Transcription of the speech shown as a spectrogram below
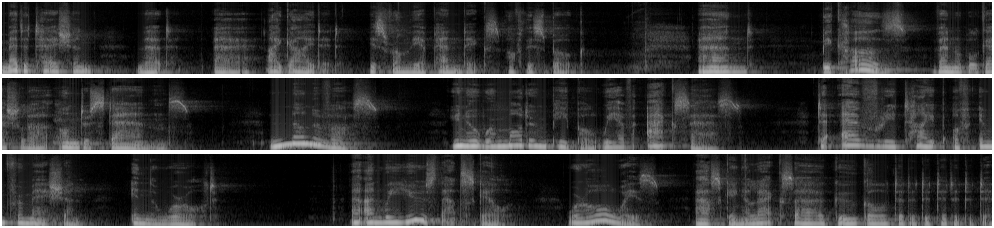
meditation that uh, I guided is from the appendix of this book. And because Venerable Geshe-la understands, none of us, you know, we're modern people, we have access to every type of information in the world. And we use that skill. We're always asking Alexa, Google, da da da da da da. da.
